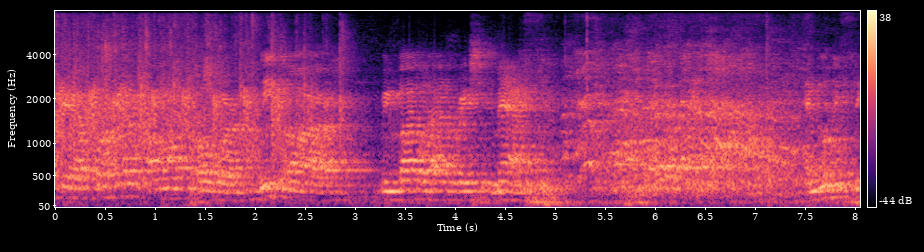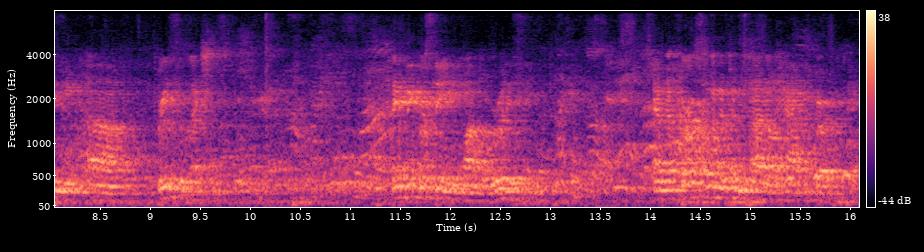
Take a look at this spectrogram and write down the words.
Okay, our program's almost over. We are Revival Adoration Mass. And we'll be singing um, three selections for you guys. They think we're singing one, but we're really singing. And the first one is entitled Happy Birthday.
